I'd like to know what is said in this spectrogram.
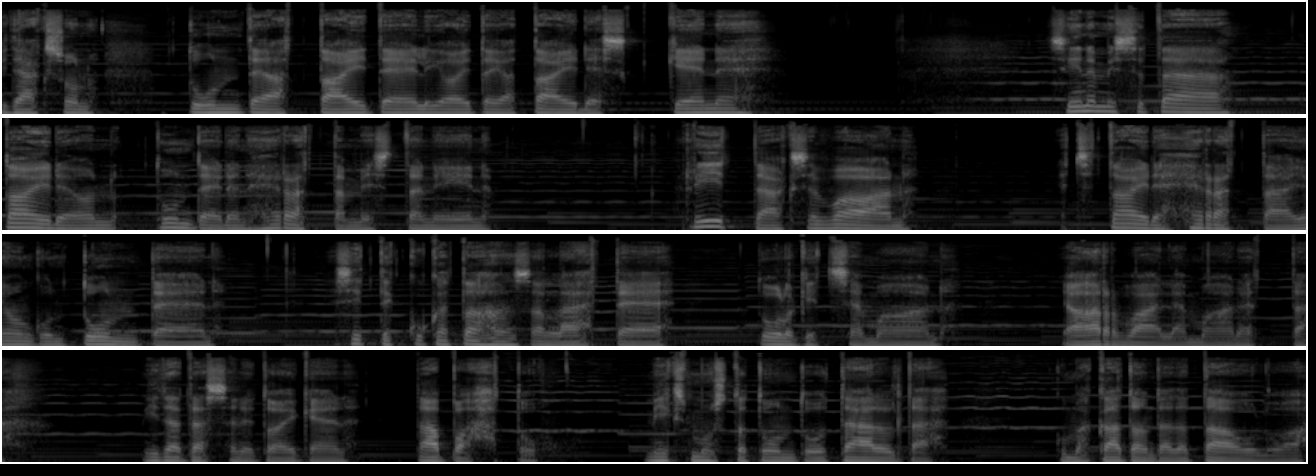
pitääkö sun tuntea taiteilijoita ja taideskene. Siinä missä tämä taide on tunteiden herättämistä, niin riittääkö se vaan, että se taide herättää jonkun tunteen ja sitten kuka tahansa lähtee tulkitsemaan ja arvailemaan, että mitä tässä nyt oikein tapahtuu. Miksi musta tuntuu tältä, kun mä katon tätä taulua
